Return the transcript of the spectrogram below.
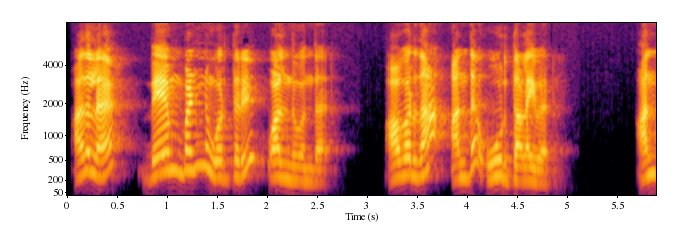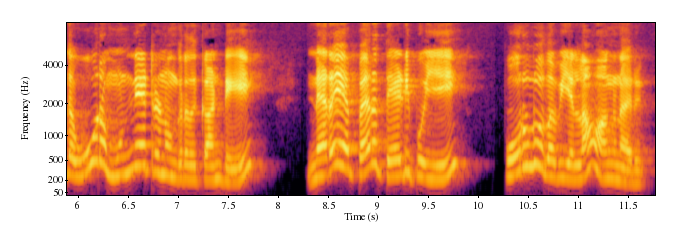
அதில் வேம்பன்னு ஒருத்தர் வாழ்ந்து வந்தார். அவர் தான் அந்த ஊர் தலைவர். அந்த ஊரை முன்னேற்றணுங்கிறதுக்காண்டி நிறைய பேரை தேடி போய் பொருள் உதவியெல்லாம் வாங்கினாரு.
